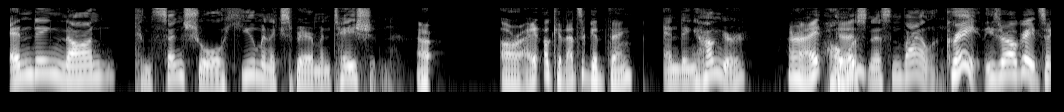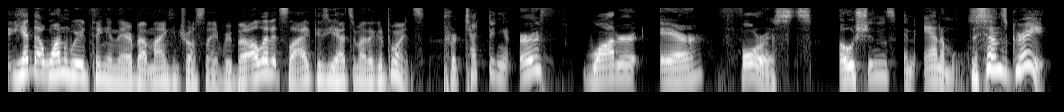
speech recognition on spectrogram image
Ending non consensual human experimentation. Uh, all right. Okay, that's a good thing. Ending hunger, All right. Good. homelessness, and violence. Great. These are all great. So you had that one weird thing in there about mind control slavery, but I'll let it slide because you had some other good points. Protecting earth, water, air, forests, oceans, and animals. This sounds great.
